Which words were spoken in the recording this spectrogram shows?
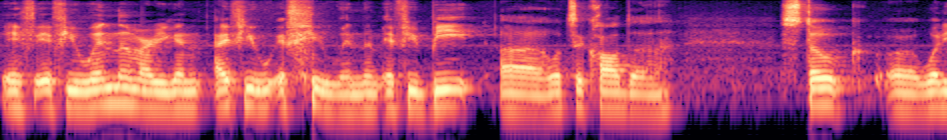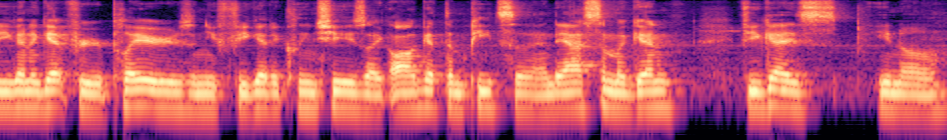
if if you win them, are you gonna if you if you win them if you beat uh what's it called uh Stoke, uh, what are you gonna get for your players? And if you get a clean sheet, he's like, oh, I'll get them pizza. And they asked him again, if you guys, you know,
